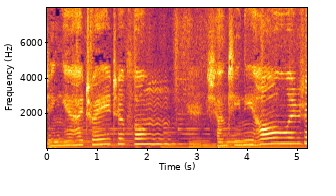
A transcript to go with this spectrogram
今夜还吹着风想起你好温柔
